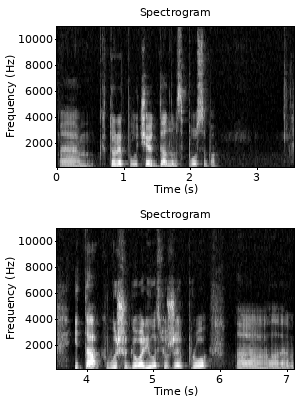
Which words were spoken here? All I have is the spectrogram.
которые получают данным способом. Итак, выше говорилось уже про э,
